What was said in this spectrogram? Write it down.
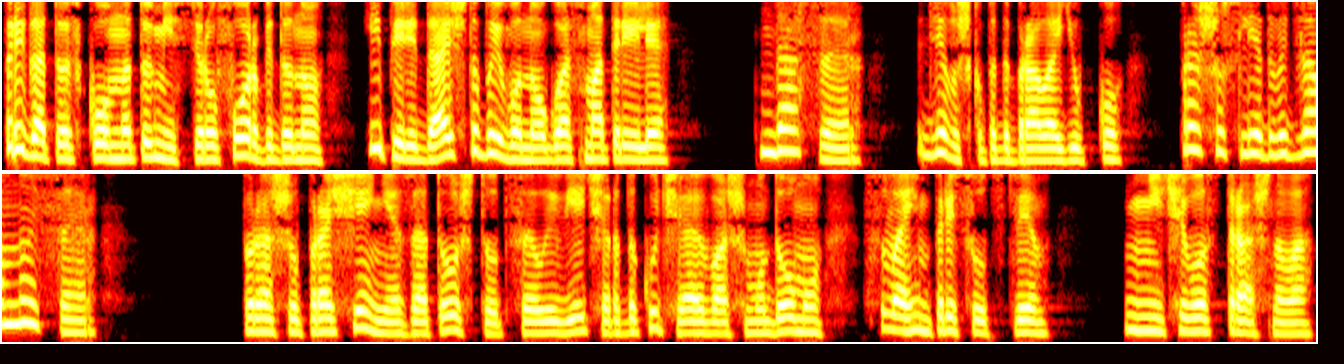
приготовь комнату мистеру Форбидону и передай, чтобы его ногу осмотрели». «Да, сэр». Девушка подобрала юбку. «Прошу следовать за мной, сэр. Прошу прощения за то, что целый вечер докучаю вашему дому своим присутствием. Ничего страшного,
